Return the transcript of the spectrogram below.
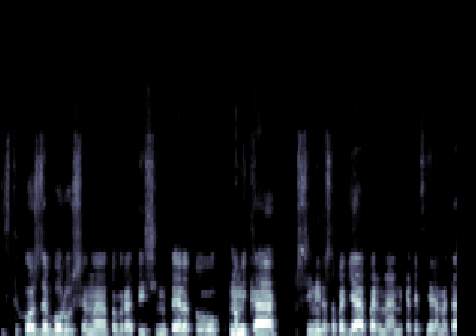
Δυστυχώς δεν μπορούσε να το κρατήσει η μητέρα του νομικά συνήθως τα παιδιά περνάνε κατευθείαν μετά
